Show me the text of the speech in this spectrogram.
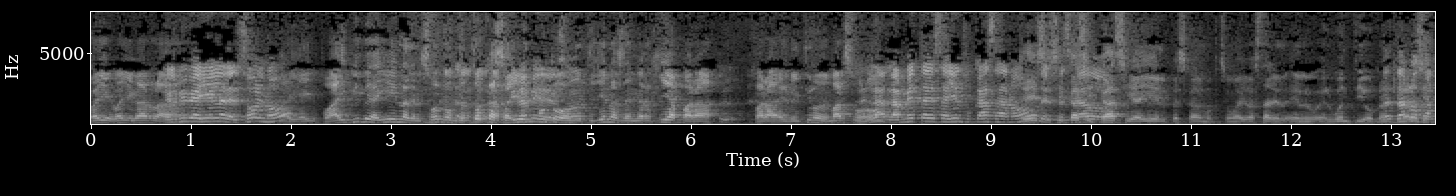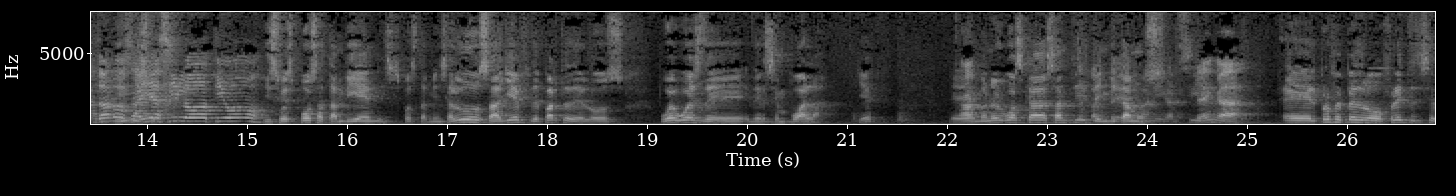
Va a, lle- va a llegar la. él vive ahí en la del sol, ¿no? Ahí, ahí, pues ahí vive ahí en la del sol, donde tocas ahí el punto donde te llenas de energía para, para el 21 de marzo, ¿no? La, la meta es ahí en su casa, ¿no? sí, sí, Del sí, pescado. casi, casi ahí el pescado de Moctezuma, ahí va a estar el, el, el buen tío. Cranky Danos, Valencia. danos Y- y ahí su- asilo, tío. Y su esposa también, y su esposa también. Saludos a Jeff de parte de los huevos de, del Zempoala. Jeff. Eh, Ah. Manuel Huasca, Santi, te invitamos. Venga. Eh, el profe Pedro Fletes dice,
